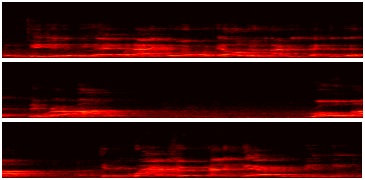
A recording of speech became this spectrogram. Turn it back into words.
But the teachers that we had when I grew up were elders, and I respected that. They were our models, role models. It required certain kind of character to be a teacher.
